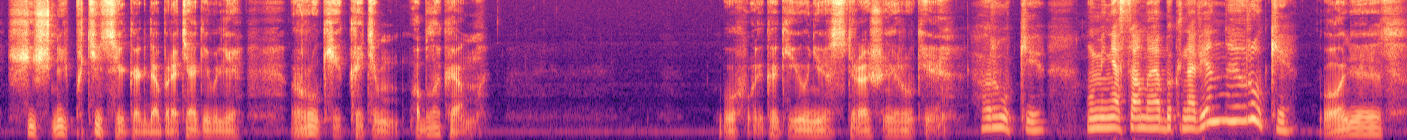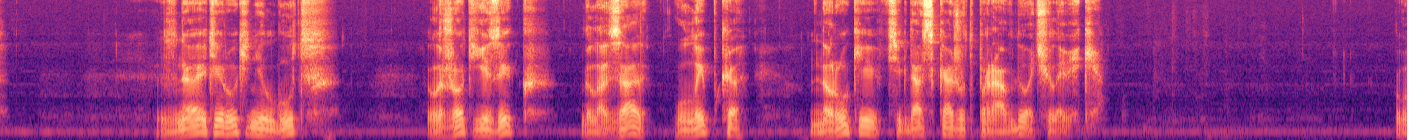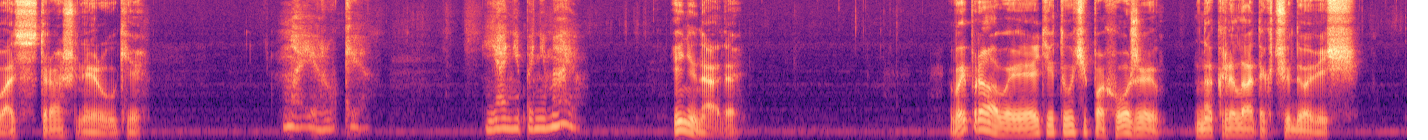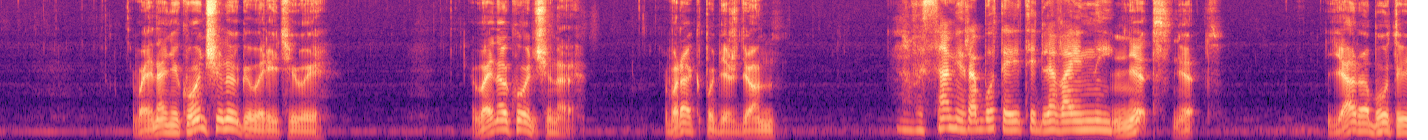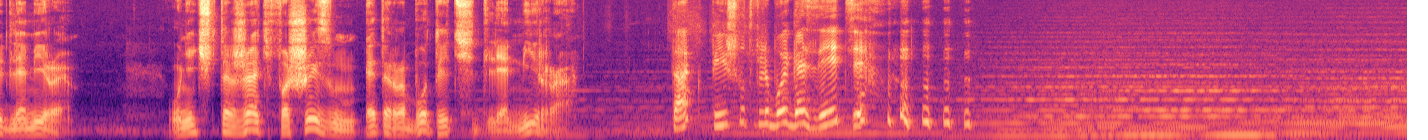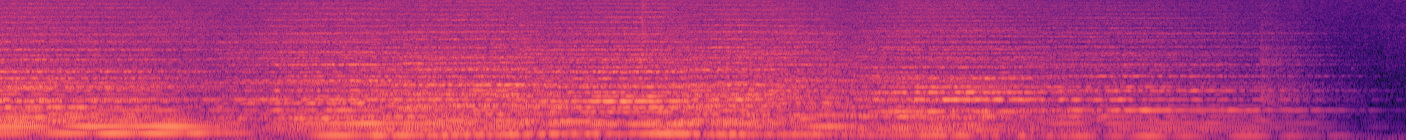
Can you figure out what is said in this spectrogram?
хищной птицей, когда протягивали руки к этим облакам. Ух мой, какие у нее страшные руки. Руки. У меня самые обыкновенные руки. О, нет. Знаете, руки не лгут. Лжет язык, глаза, улыбка, но руки всегда скажут правду о человеке. У вас страшные руки. Мои руки. Я не понимаю. И не надо. Вы правы, эти тучи похожи на крылатых чудовищ. Война не кончена, говорите вы? Война кончена. Враг побежден. Но вы сами работаете для войны. Нет, нет. Я работаю для мира. Уничтожать фашизм – это работать для мира. Так пишут в любой газете.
